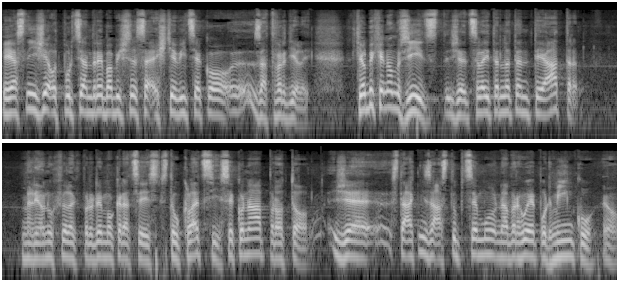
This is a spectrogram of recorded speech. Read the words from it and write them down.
Je jasný, že odpůrci Andreje Babiše se ještě víc jako e, zatvrdili. Chtěl bych jenom říct, že celý tenhle ten teátr milionů chvilek pro demokracii s tou klecí se koná proto, že státní zástupce mu navrhuje podmínku. Jo.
